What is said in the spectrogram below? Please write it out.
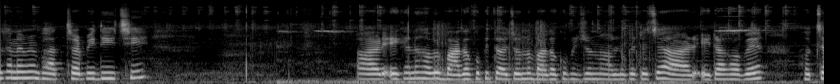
এখানে আমি ভাত চাপিয়ে দিয়েছি। আর এখানে হবে বাঁধাকপি, তার জন্য বাঁধাকপির জন্য আলু কেটেছে, আর এটা হবে হচ্ছে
